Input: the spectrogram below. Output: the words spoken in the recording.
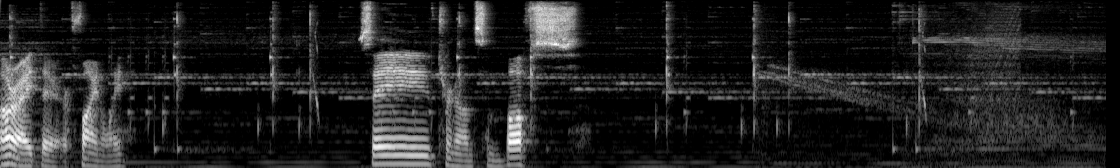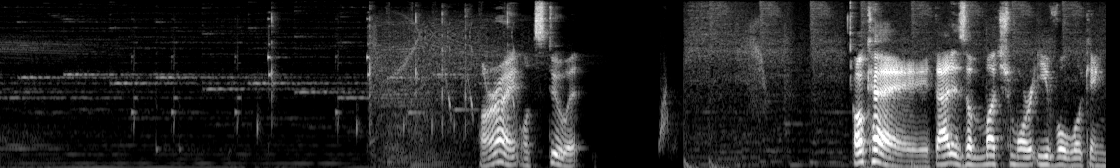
Alright, there, finally. Save, turn on some buffs. Alright, let's do it. Okay, that is a much more evil looking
